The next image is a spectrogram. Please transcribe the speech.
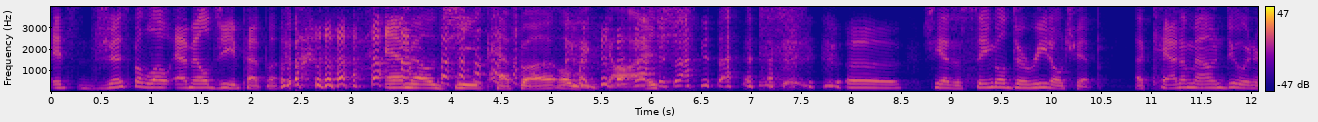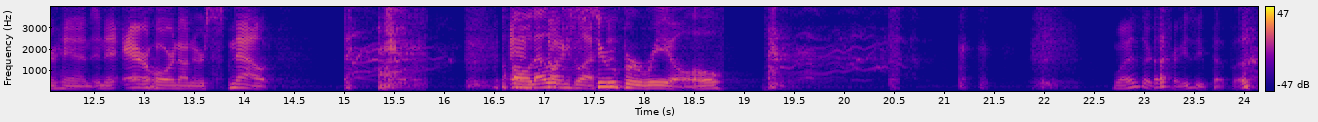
it's just below MLG Peppa. MLG Peppa. Oh my gosh. Uh, she has a single Dorito chip, a can of Mountain Dew in her hand, and an air horn on her snout. Oh, that looks super real. Why is there crazy Peppa?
